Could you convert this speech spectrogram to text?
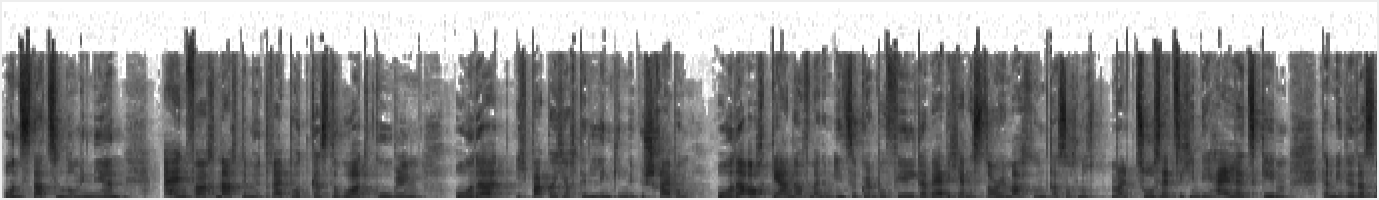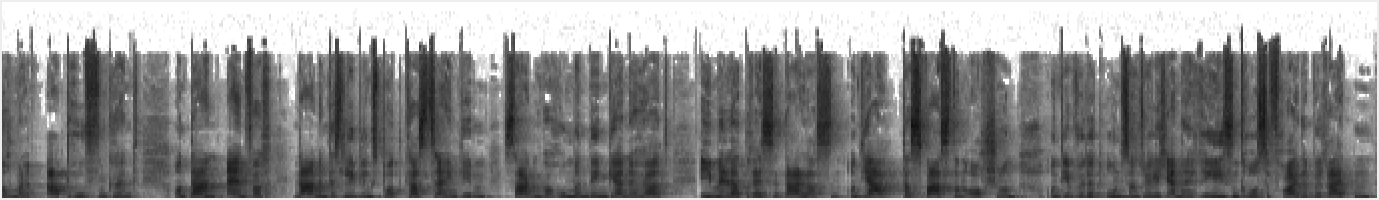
uns da zu nominieren. Einfach nach dem Ö3 Podcast Award googeln oder ich packe euch auch den Link in die Beschreibung oder auch gerne auf meinem Instagram-Profil, da werde ich eine Story machen und das auch noch mal zusätzlich in die Highlights geben, damit ihr das nochmal abrufen könnt. Und dann einfach Namen des Lieblingspodcasts eingeben, sagen, warum man den gerne hört, E-Mail-Adresse dalassen. Und ja, das war's dann auch schon. Und ihr würdet uns natürlich eine riesengroße Freude bereiten.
